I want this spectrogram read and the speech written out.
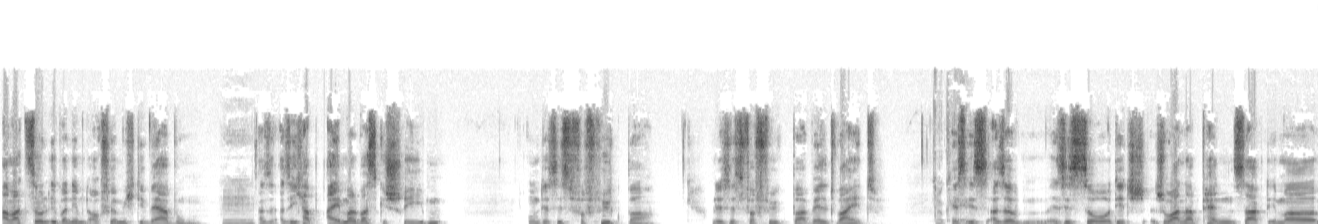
Amazon übernimmt auch für mich die Werbung. Also, also ich habe einmal was geschrieben und es ist verfügbar. Und es ist verfügbar weltweit. okay. Es ist also, es ist so, die Joanna Penn sagt immer,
